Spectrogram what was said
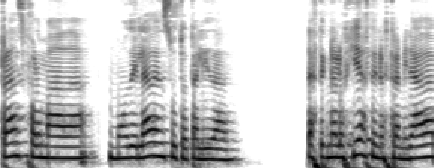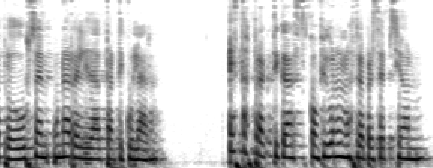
transformada, modelada en su totalidad. Las tecnologías de nuestra mirada producen una realidad particular. Estas prácticas configuran nuestra percepción.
